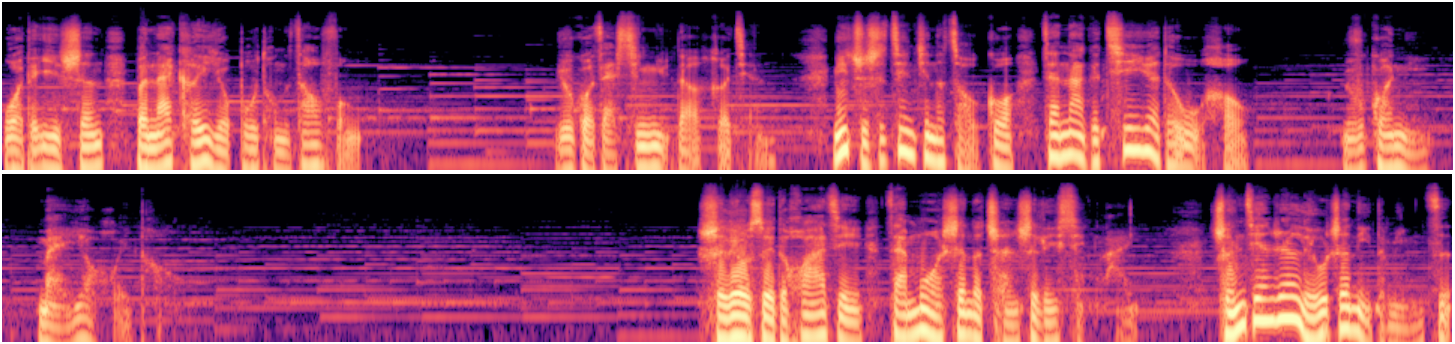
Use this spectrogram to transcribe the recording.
我的一生本来可以有不同的遭逢。如果在星雨的河前，你只是静静的走过，在那个七月的午后，如果你没有回头，十六岁的花季在陌生的城市里醒。唇间仍留着你的名字，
